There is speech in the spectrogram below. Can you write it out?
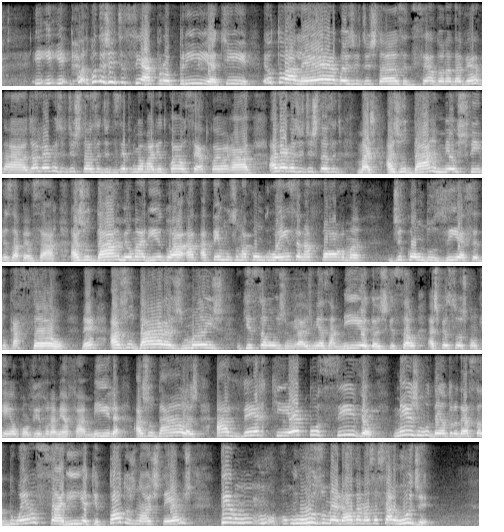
E, e, e, quando a gente se apropria que eu estou a léguas de distância de ser a dona da verdade, a léguas de distância de dizer para o meu marido qual é o certo, qual é o errado, a léguas de distância de. Mas ajudar meus filhos a pensar, ajudar meu marido a, a, a termos uma congruência na forma de conduzir essa educação, né? ajudar as mães que são os, as minhas amigas, que são as pessoas com quem eu convivo na minha família, ajudá-las a ver que é possível, mesmo dentro dessa doençaria que todos nós temos, ter um, um, um uso melhor da nossa saúde,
